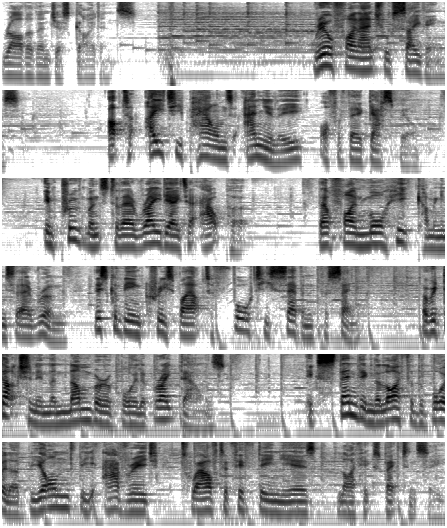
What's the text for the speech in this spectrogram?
rather than just guidance. Real financial savings, up to £80 annually off of their gas bill improvements to their radiator output. They'll find more heat coming into their room. This can be increased by up to 47%. A reduction in the number of boiler breakdowns, extending the life of the boiler beyond the average 12 to 15 years life expectancy.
